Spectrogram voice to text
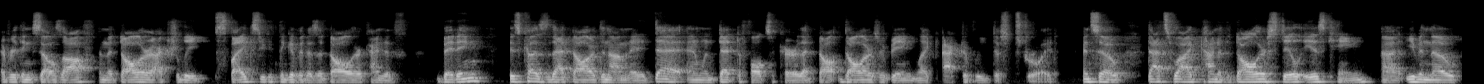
everything sells off and the dollar actually spikes, you can think of it as a dollar kind of bidding, is because of that dollar denominated debt. And when debt defaults occur, that do- dollars are being like actively destroyed. And so that's why kind of the dollar still is king, uh, even though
